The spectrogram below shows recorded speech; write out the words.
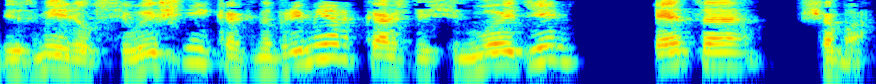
измерил Всевышний, как, например, каждый седьмой день – это шаббат.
